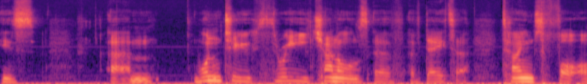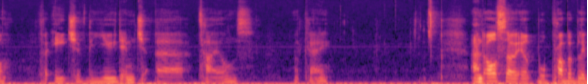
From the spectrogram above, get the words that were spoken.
is um, one, two, three channels of, of data times four for each of the UDIM uh, tiles. Okay. And also it will probably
